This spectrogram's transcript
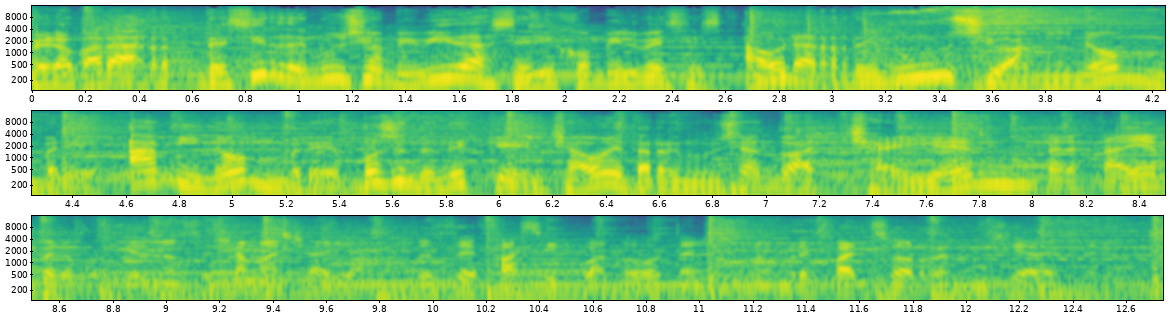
Pero para decir renuncio a mi vida se dijo mil veces. Ahora renuncio a mi nombre. A mi nombre. ¿Vos entendés que el chabón está renunciando a Cheyenne? Pero está bien, pero porque él no se llama Chayanne. Entonces es fácil cuando vos tenés un nombre falso renunciar a ese nombre.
